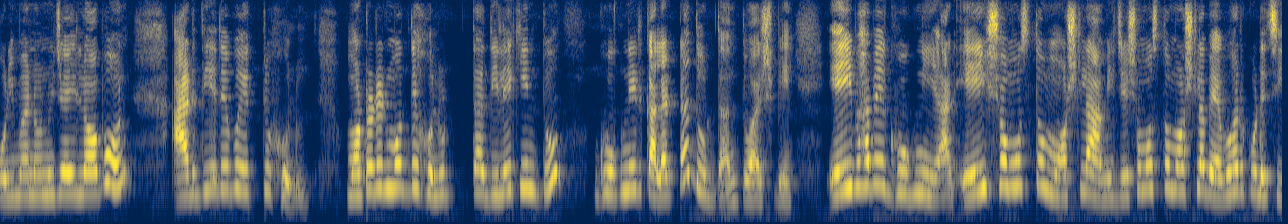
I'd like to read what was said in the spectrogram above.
পরিমাণ অনুযায়ী লবণ আর দিয়ে দেব একটু হলুদ। মটরের মধ্যে হলুদটা দিলে কিন্তু ঘুগনির কালারটা দুর্দান্ত আসবে। এইভাবে ঘুগনি আর এই সমস্ত মশলা, আমি যে সমস্ত মশলা ব্যবহার করেছি,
